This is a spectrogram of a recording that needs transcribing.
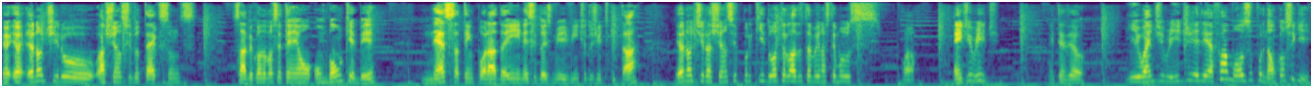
eu, eu, eu não tiro a chance do Texans, sabe, quando você tem um, um bom QB nessa temporada aí, nesse 2020 do jeito que tá, eu não tiro a chance porque do outro lado também nós temos, well, Andy Reid, entendeu? E o Andy Reid ele é famoso por não conseguir,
